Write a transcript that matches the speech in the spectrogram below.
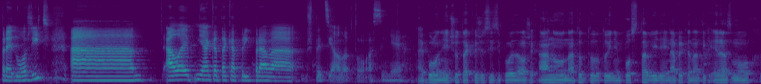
predložiť. A, ale nejaká taká príprava špeciálna to asi nie. Aj bolo niečo také, že si si povedal, že áno, na toto to, to idem postaviť, aj napríklad na tých Erasmoch,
